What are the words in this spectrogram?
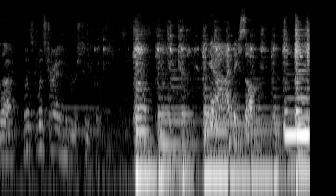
the. Let's let's try it into verse two first. Yeah, I think so.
